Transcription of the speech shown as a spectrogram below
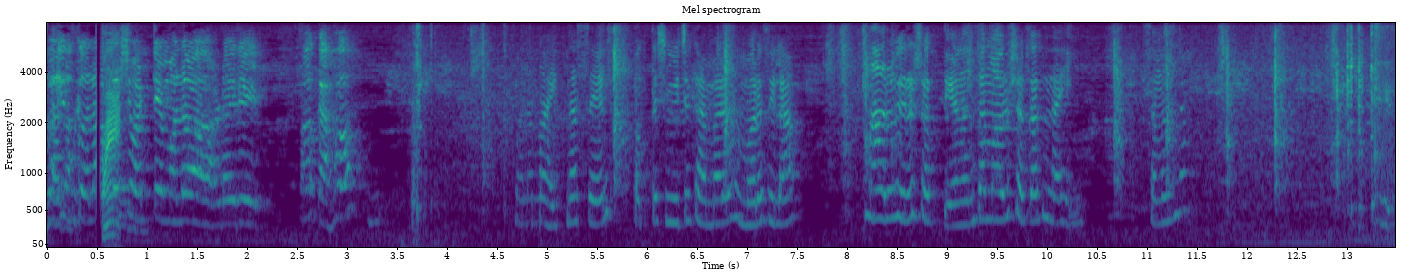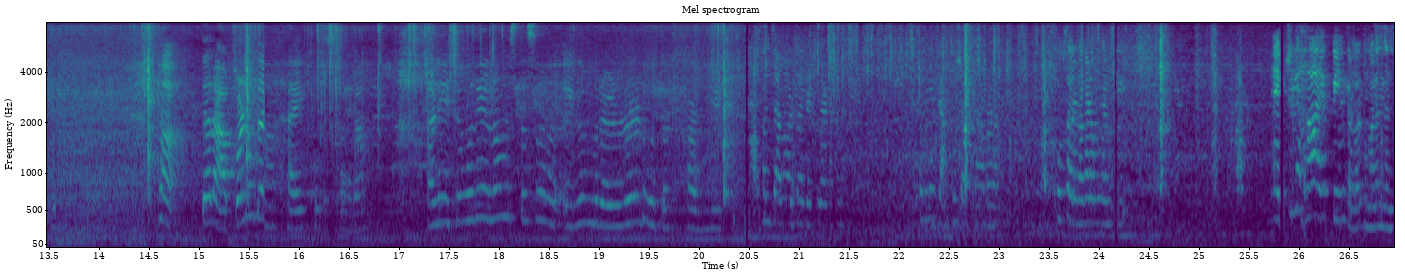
गला वाटते मला डायरेक्ट हो का? हो. मला माहीत नसेल फक्त शिवीच्या कॅमेरा समोरच हिला मारू फिरू शकते नंतर मारू शकत नाही. समजलं? हा तर आपण तर- हाय खूप सारा. आणि याच्यामध्ये ना मस्त असं एकदम रेड रेड होतात हात बीत आपण त्यावर एक वेळ तुम्ही टाकू शकता मला खूप सारे नगर ऍक्च्युली हा एक पिंक कलर तुम्हाला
